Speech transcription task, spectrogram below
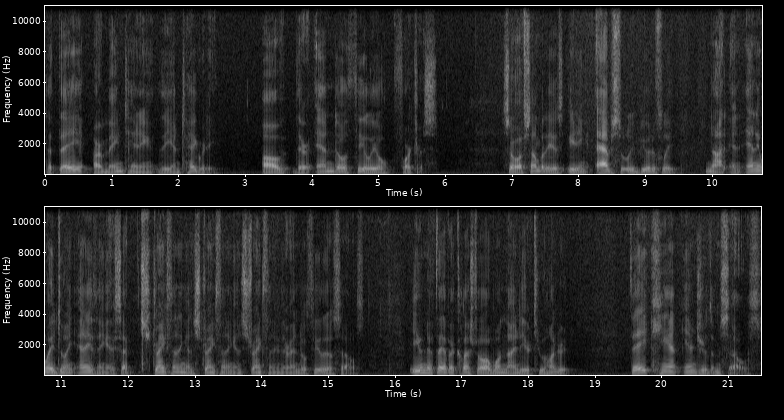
that they are maintaining the integrity of their endothelial fortress. So if somebody is eating absolutely beautifully, not in any way doing anything except strengthening and strengthening and strengthening their endothelial cells, even if they have a cholesterol of 190 or 200, they can't injure themselves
